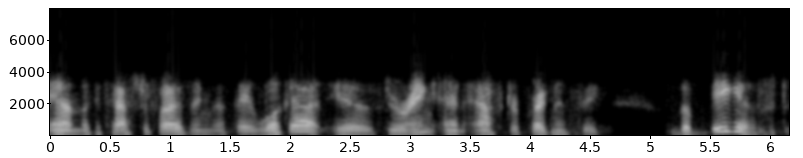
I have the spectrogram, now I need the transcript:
and the catastrophizing that they look at is during and after pregnancy. The biggest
